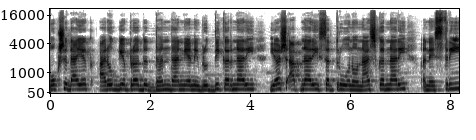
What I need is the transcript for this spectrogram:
મોક્ષદાયક, આરોગ્યપ્રદ ધન ધાન્યની વૃદ્ધિ કરનારી, યશ આપનારી, શત્રુઓનો નાશ કરનારી અને સ્ત્રી,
